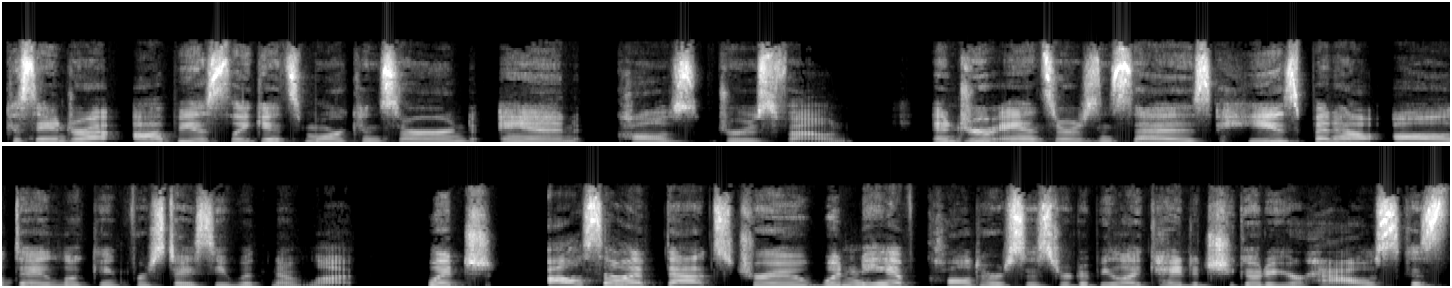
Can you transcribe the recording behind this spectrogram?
Cassandra obviously gets more concerned and calls Drew's phone. And Drew answers and says he's been out all day looking for Stacy with no luck. Which also if that's true, wouldn't he have called her sister to be like, "Hey, did she go to your house?" Cuz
